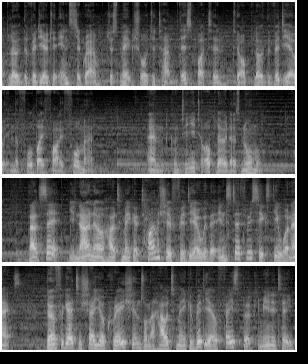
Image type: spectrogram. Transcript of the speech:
Upload the video to Instagram, just make sure to tap this button to upload the video in the 4x5 format. And continue to upload as normal. That's it, you now know how to make a timeshift video with the Insta360 One X. Don't forget to share your creations on the How to Make a Video Facebook community.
